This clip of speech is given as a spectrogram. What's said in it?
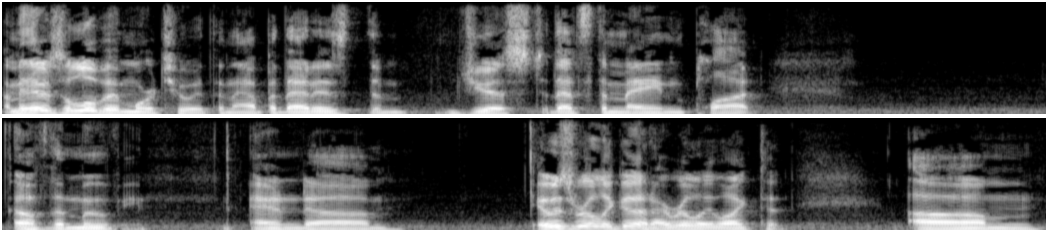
I mean, there's a little bit more to it than that, but that is the gist. That's the main plot of the movie, and um, it was really good. I really liked it. Um,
